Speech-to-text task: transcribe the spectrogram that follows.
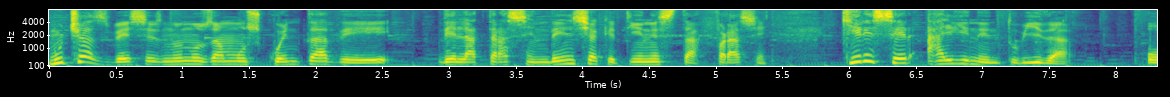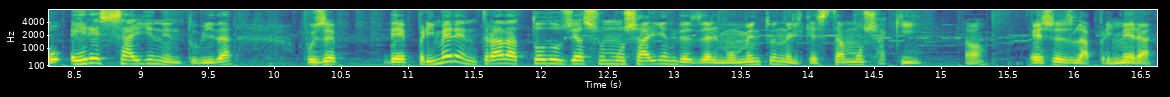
Muchas veces no nos damos cuenta de, de la trascendencia que tiene esta frase. ¿Quieres ser alguien en tu vida? ¿O eres alguien en tu vida? Pues de, de primera entrada todos ya somos alguien desde el momento en el que estamos aquí, ¿no? Esa es la primera.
